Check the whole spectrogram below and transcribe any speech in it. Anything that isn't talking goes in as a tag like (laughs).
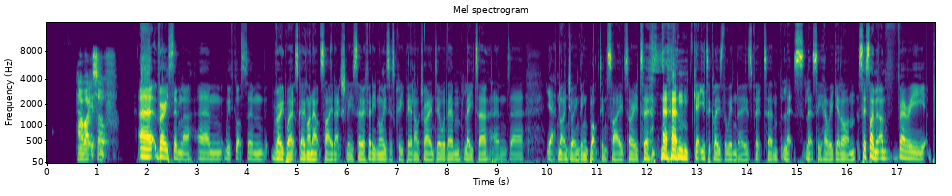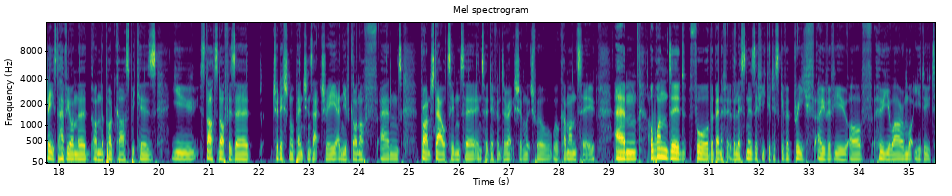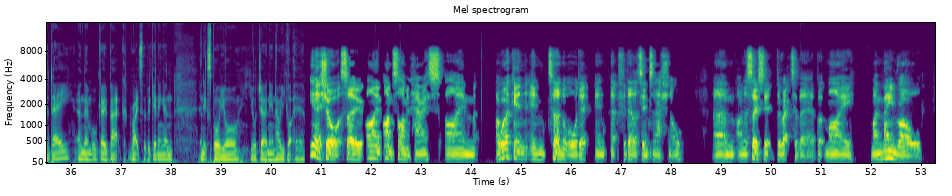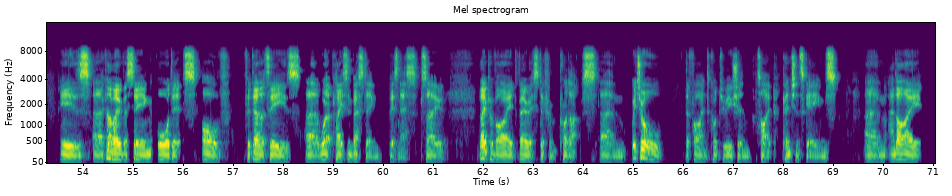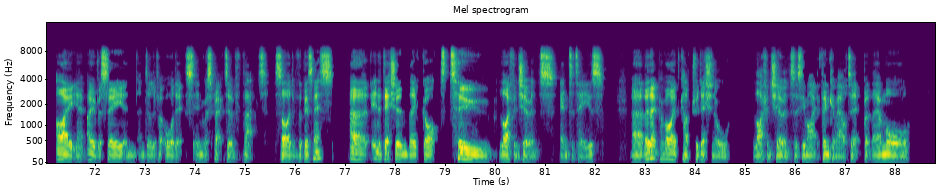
How about yourself? Uh, very similar. Um, we've got some roadworks going on outside actually, so if any noises creep in, I'll try and deal with them later. And uh, yeah, not enjoying being blocked inside. Sorry to (laughs) um, get you to close the windows, but um, let's let's see how we get on. So Simon, I'm very pleased to have you on the on the podcast because you started off as a traditional pensions actuary and you've gone off and branched out into into a different direction which we'll we'll come on to. Um, i wondered for the benefit of the listeners if you could just give a brief overview of who you are and what you do today and then we'll go back right to the beginning and and explore your your journey and how you got here. Yeah sure. So i'm i'm simon harris. I'm i work in internal audit in at fidelity international. Um, I'm an associate director there, but my my main role is uh, kind of overseeing audits of Fidelity's uh, workplace investing business. So they provide various different products, um, which all defined contribution type pension schemes, um, and I I you know, oversee and, and, deliver audits in respect of that side of the business. Uh, in addition, they've got two life insurance entities. Uh, they don't provide kind of traditional life insurance as you might think about it, but they are more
